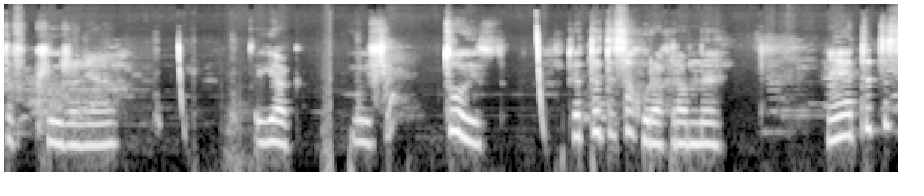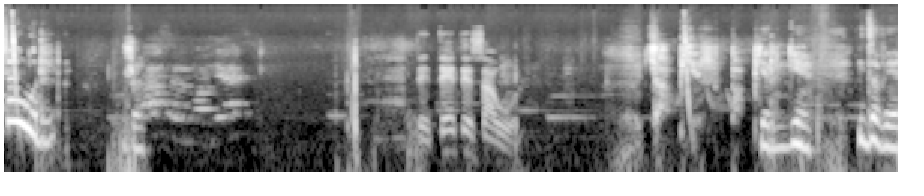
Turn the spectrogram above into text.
To wkurza, nie? To jak? Się... Co jest? To ja te, te Sakura kradnę. Nie, te, te Saur. Że... Tetete Saur. Ja pier, papier, nie. Widzowie,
